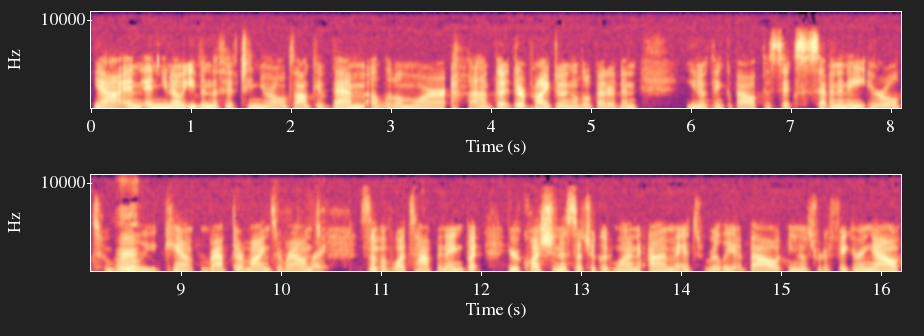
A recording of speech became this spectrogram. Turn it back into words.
Yeah, and and you know even the 15 year olds, I'll give them a little more. Uh, they're, they're probably doing a little better than you know, think about the six, seven, and eight year olds who mm. really can't wrap their minds around right. some of what's happening. But your question is such a good one. Um, it's really about, you know, sort of figuring out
